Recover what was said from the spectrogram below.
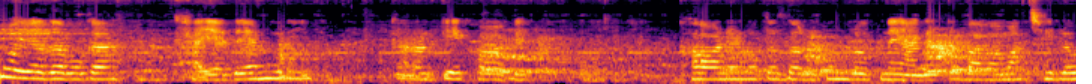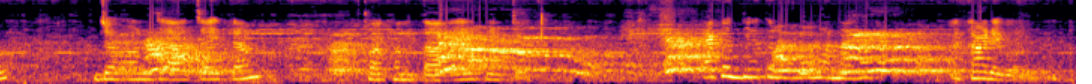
মজা যাব গা, খাইয়া দেয়া মুড়ি। কারণ কে খাওয়াবে? খাওয়ানোর মতো তো ওরকম লোক নেই। আগে তো বাবা মা ছিল। যখন যা চাইতাম, তখন তারাই দিত। এখন যেহেতু বাবা মা নাই কারে বলব?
